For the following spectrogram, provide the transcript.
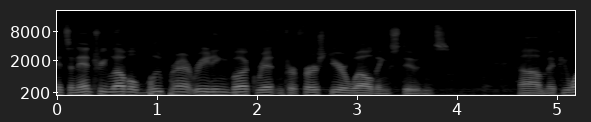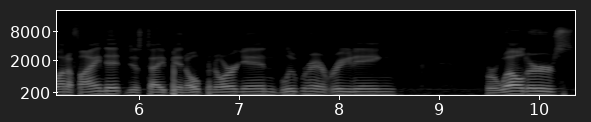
It's an entry-level blueprint reading book written for first-year welding students. Um, if you want to find it, just type in Open Oregon Blueprint Reading for welders,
